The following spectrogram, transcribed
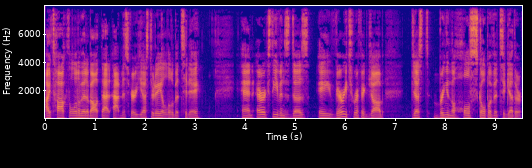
I talked a little bit about that atmosphere yesterday, a little bit today. And Eric Stevens does a very terrific job just bringing the whole scope of it together.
